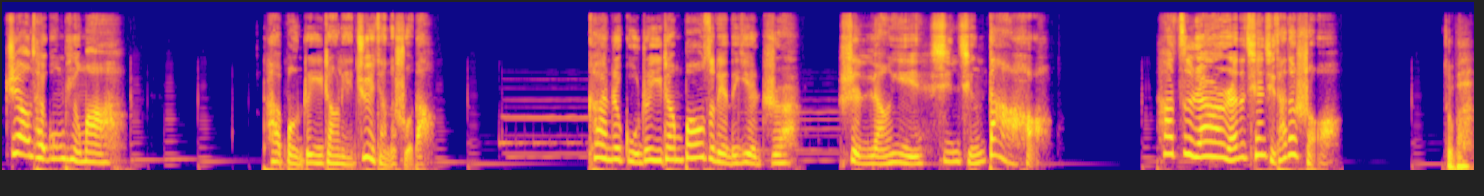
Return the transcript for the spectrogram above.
这样才公平嘛？他绷着一张脸，倔强的说道。看着鼓着一张包子脸的叶芝，沈良义心情大好，他自然而然的牵起他的手，走吧。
